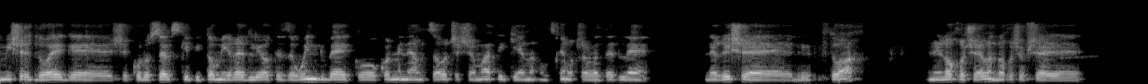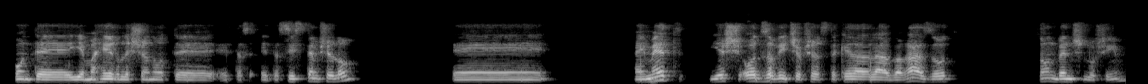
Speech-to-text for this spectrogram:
מי שדואג אה, שקולוסבסקי פתאום ירד להיות איזה ווינגבק או כל מיני המצאות ששמעתי כי אנחנו צריכים עכשיו לתת לריש אה, לפתוח, אני לא חושב, אני לא חושב שקונט ימהר לשנות אה, את הסיסטם שלו. אה, האמת, יש עוד זווית שאפשר להסתכל על ההעברה הזאת, סון בן 30,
